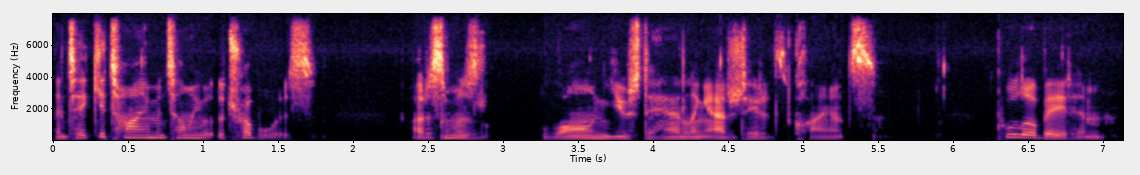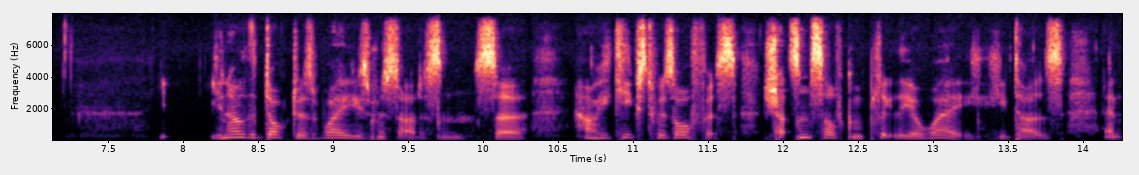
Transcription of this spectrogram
Then take your time and tell me what the trouble is." Utterson was long used to handling agitated clients. Poole obeyed him. "You know the doctor's ways, Mr. Utterson, sir, how he keeps to his office, shuts himself completely away, he does, and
